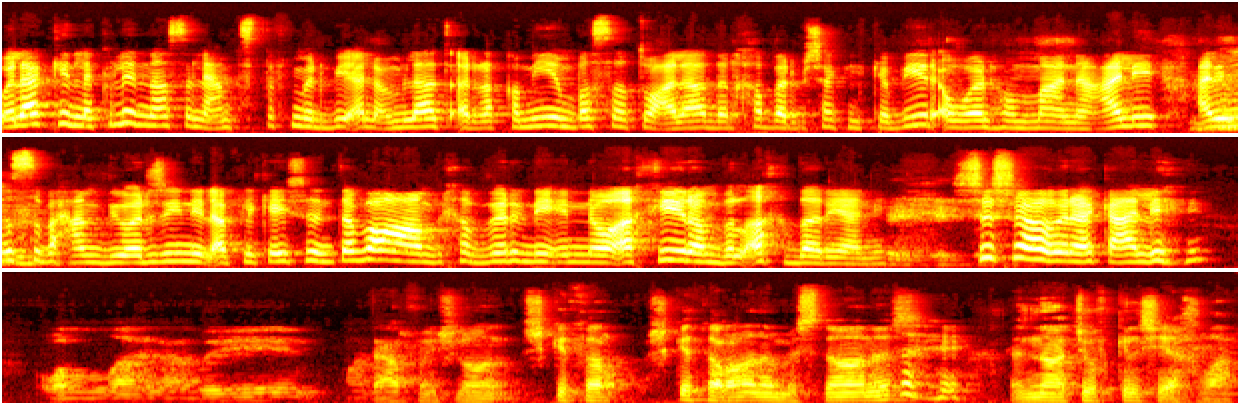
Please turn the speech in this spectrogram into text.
ولكن لكل الناس اللي عم تستثمر بالعملات الرقمية انبسطوا على هذا الخبر بشكل كبير. أولهم معنا علي. علي من الصبح عم بيورجيني الابلكيشن تبعه عم بخبرني أنه أخيرا بالأخضر يعني. شو شعورك علي؟ والله العظيم ما تعرفين شلون. إيش كثر إيش كثر أنا مستانس إنه أشوف كل شيء أخضر.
